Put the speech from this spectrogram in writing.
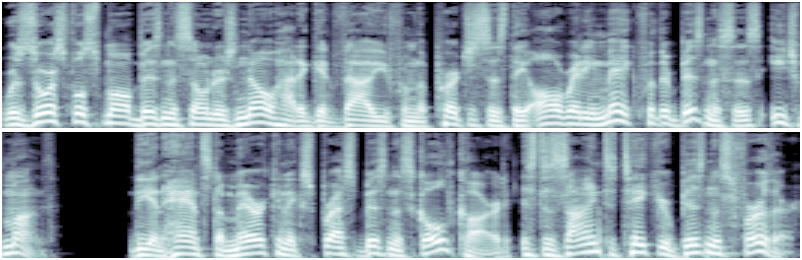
Resourceful small business owners know how to get value from the purchases they already make for their businesses each month. The enhanced American Express Business Gold Card is designed to take your business further.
